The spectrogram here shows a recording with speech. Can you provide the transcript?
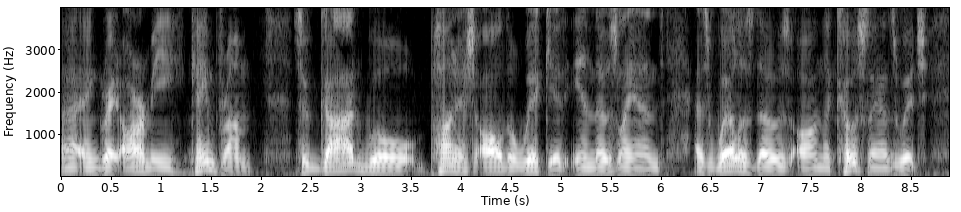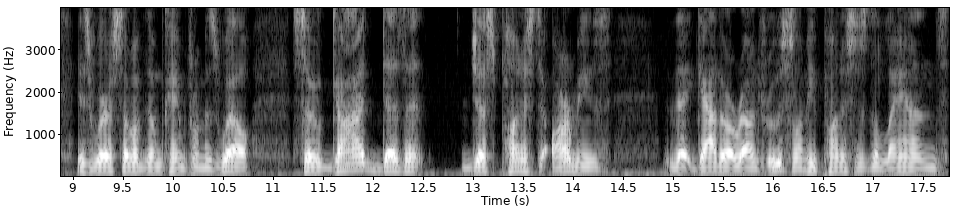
uh, and great army came from. So God will punish all the wicked in those lands as well as those on the coastlands, which is where some of them came from as well. So God doesn't just punish the armies that gather around Jerusalem, He punishes the lands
